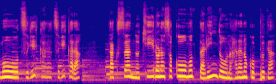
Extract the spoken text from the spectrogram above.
もう次から次から、たくさんの黄色な底を持った林道の花のコップが、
